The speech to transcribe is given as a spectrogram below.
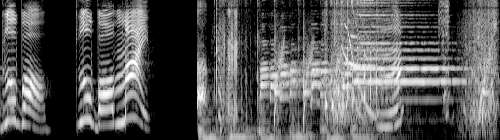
Blue ball, blue ball mine. huh?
